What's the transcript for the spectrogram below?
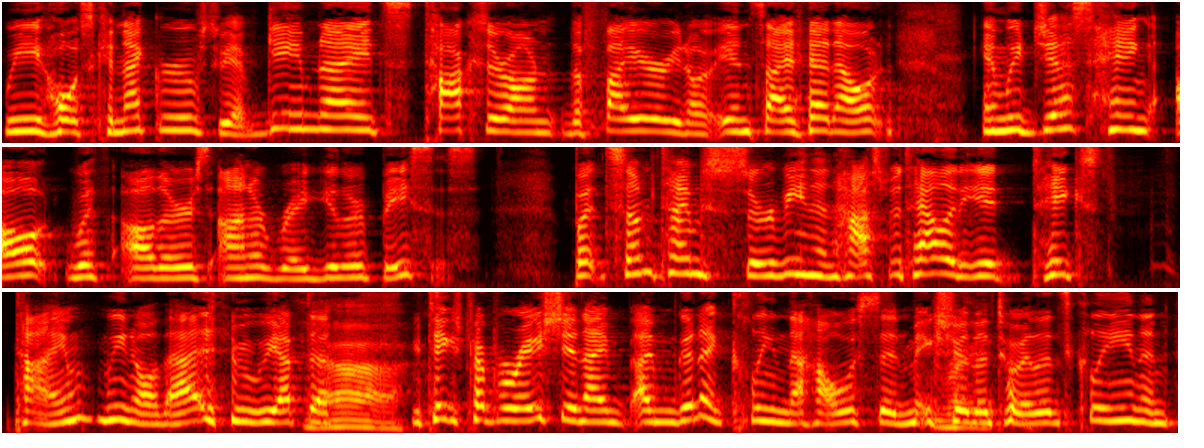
We host connect groups, we have game nights, talks around the fire, you know, inside and out, and we just hang out with others on a regular basis. But sometimes serving and hospitality, it takes time. We know that. we have to, Yeah. it takes preparation. I'm, I'm going to clean the house and make sure the toilet's clean. And,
